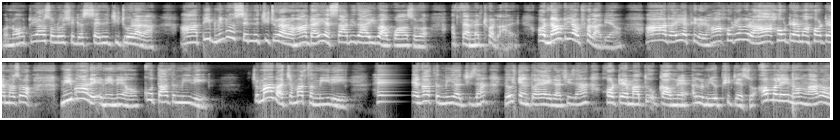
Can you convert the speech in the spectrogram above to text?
ဘောနော်တယောက်ဆိုလို့ရှိရင်10နှစ်ကြီးတွဲလာတာအာပြီးမင်းတို့10နှစ်ကြီးတွဲလာတော့ဟာဒါကြီးကစားပြီးသားကြီးပါကွာဆိုတော့အတန်မဲ့ထွက်လာတယ်ဟောနောက်တစ်ယောက်ထွက်လာပြန်အောင်အာဒါကြီးကဖြစ်လာတယ်ဟာဟိုတယ်လားဟာဟိုတယ်မှာဟိုတယ်မှာဆိုတော့မိဘတွေအနေနဲ့အောင်ကိုသားသမီးတွေ ကျမပါကျမသမီးတွေဟဲ့ငါသမီးရကြည်စမ်းရုပ်ရှင်သွားရိုက်တာကြည်စမ်းဟိုတယ်မှာသူ့အကောင့်နဲ့အဲ့လိုမျိုးဖြစ်တယ်ဆိုအောင်မလေးနော်ငါတော့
